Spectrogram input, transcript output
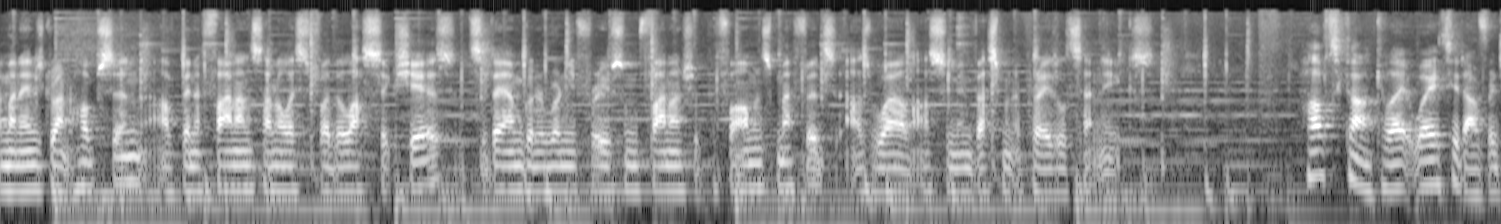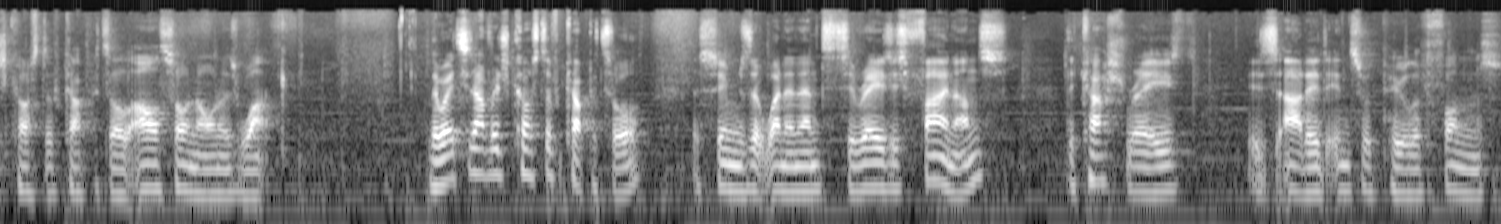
my name is Grant Hobson. I've been a finance analyst for the last six years. Today I'm going to run you through some financial performance methods as well as some investment appraisal techniques. How to calculate weighted average cost of capital, also known as WACC. The weighted average cost of capital assumes that when an entity raises finance, the cash raised is added into a pool of funds.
